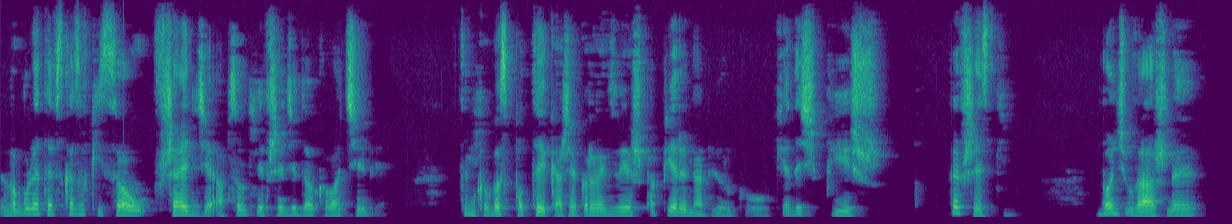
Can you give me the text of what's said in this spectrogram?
W ogóle te wskazówki są wszędzie, absolutnie wszędzie dookoła ciebie. W tym, kogo spotykasz, jak organizujesz papiery na biurku, kiedy śpisz, we wszystkim. Bądź uważny,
